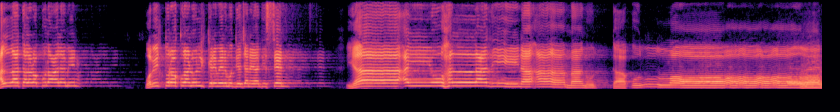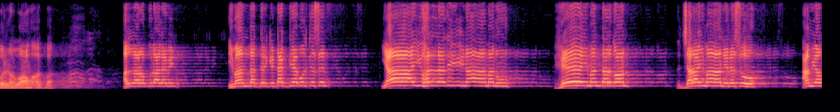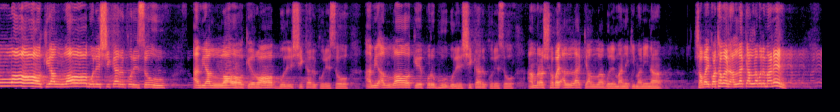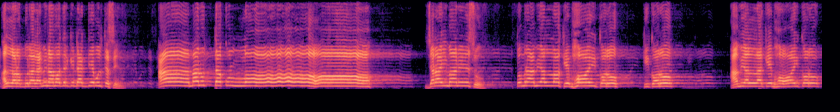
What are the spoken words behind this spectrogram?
আল্লাহ তালা রব্বুল আলমিন পবিত্র কোরআনুল কেরিমের মধ্যে জানিয়ে দিচ্ছেন يا أيها الذين آمنوا اتقوا الله বলেন আল্লাহ আকবার আল্লাহ রব্বুল আলমিন ইমানদারদেরকে ডাক দিয়ে বলতেছেন ইয়া আইয়ুহাল্লাযীনা আমানু হে ইমানদারগণ যারা ইমান এনেছো, আমি আল্লাহ কি আল্লাহ বলে স্বীকার করেছ, আমি আল্লাহকে রব বলে স্বীকার করেছ, আমি আল্লাহকে প্রভু বলে স্বীকার করেছ, আমরা সবাই আল্লাহকে আল্লাহ বলে মানে কি মানি না? সবাই কথা বলেন, আল্লাহকে আল্লাহ বলে মানেন? আল্লাহ রব্বুল আলমিন আমাদেরকে ডাক দিয়ে বলতেছেন যারা ইমান এনেছো তোমরা আমি আল্লাহকে ভয় করো। কি করো? আমি আল্লাহকে ভয় করো।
